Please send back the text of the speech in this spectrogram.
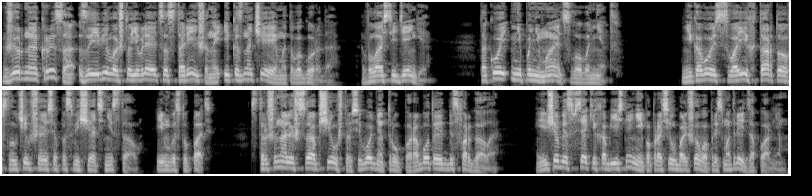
Жирная крыса заявила, что является старейшиной и казначеем этого города. Власть и деньги. Такой не понимает слова «нет». Никого из своих Тарто в случившееся посвящать не стал. Им выступать. Старшина лишь сообщил, что сегодня труппа работает без фаргала. Еще без всяких объяснений попросил Большого присмотреть за парнем.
